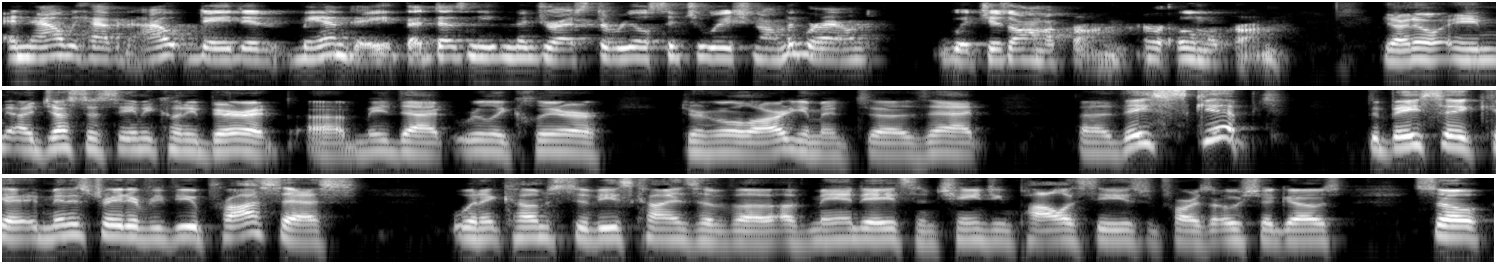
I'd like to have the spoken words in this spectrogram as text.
And now we have an outdated mandate that doesn't even address the real situation on the ground, which is Omicron or Omicron. Yeah, I know. Amy, uh, Justice Amy Coney Barrett uh, made that really clear during oral argument uh, that uh, they skipped the basic uh, administrative review process when it comes to these kinds of, uh, of mandates and changing policies as far as OSHA goes. So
